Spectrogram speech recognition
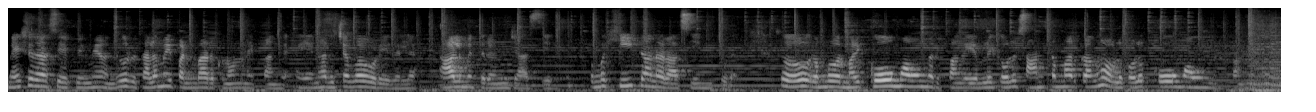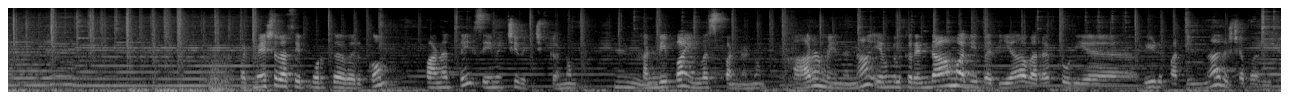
மேஷராசி எப்பயுமே வந்து ஒரு தலைமை பண்பாக இருக்கணும்னு நினைப்பாங்க. ஏன்னா அது செவ்வாவுடையது இல்லை. ஆளுமை திறன் ஜாஸ்தி இருக்கும் ரொம்ப ஹீட்டான ராசியும் கூட. ஸோ ரொம்ப ஒரு மாதிரி கோவமாகவும் இருப்பாங்க. எவ்வளோக்கு எவ்வளோ சாந்தமாக இருக்காங்களோ அவ்வளோக்கு எவ்வளோ கோவமாகவும் இருப்பாங்க. பட் மேஷராசியை பொறுத்த வரைக்கும் பணத்தை சேமித்து வச்சுக்கணும். கண்டிப்பாக இன்வெஸ்ட் பண்ணணும். காரணம் என்னன்னா இவங்களுக்கு ரெண்டாம் அதிபதியாக வரக்கூடிய வீடு பார்த்தீங்கன்னா ரிஷப வீடு.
